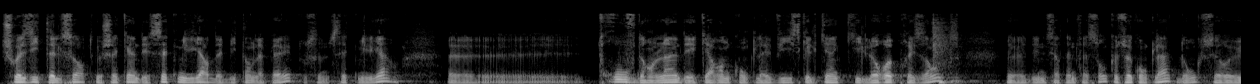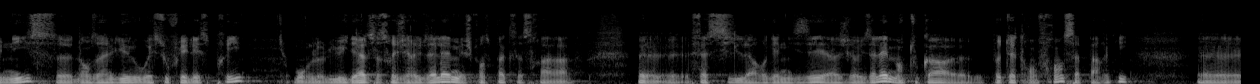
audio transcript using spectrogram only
choisit telle sorte que chacun des 7 milliards d'habitants de la planète, nous sommes 7 milliards, euh, trouve dans l'un des 40 conclavistes quelqu'un qui le représente euh, d'une certaine façon, que ce conclave donc se réunisse euh, dans un lieu où est soufflé l'esprit. Bon, le lieu idéal, ce serait Jérusalem, mais je ne pense pas que ce sera euh, facile à organiser à Jérusalem. En tout cas, peut-être en France, à Paris. Euh,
